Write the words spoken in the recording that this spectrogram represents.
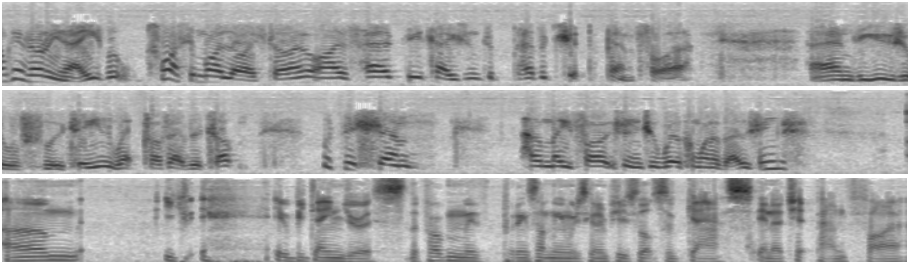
I'm getting on in age, but twice in my lifetime I've had the occasion to have a chip pan fire. And the usual routine, wet cloth over the top. Would this um, homemade fire extinguisher work on one of those things? Um, you, it would be dangerous. The problem with putting something which is going to produce lots of gas in a chip pan fire,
